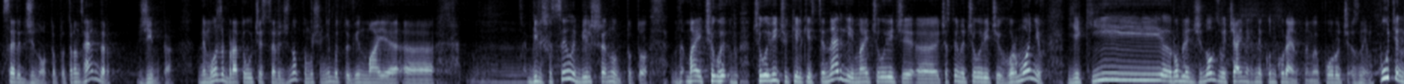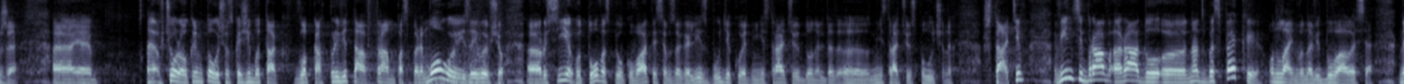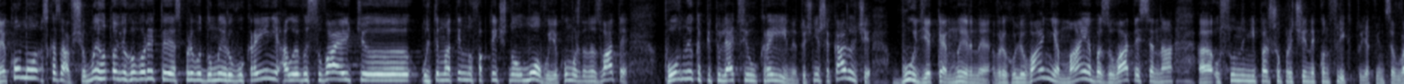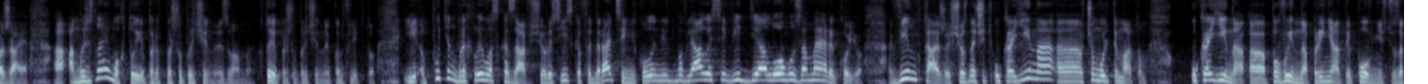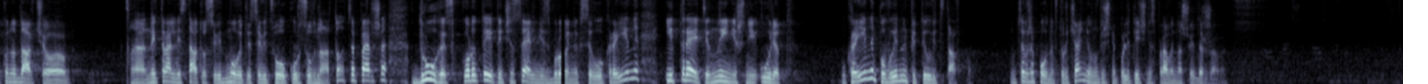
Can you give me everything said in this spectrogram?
серед жінок. Тобто трансгендер, жінка, не може брати участь серед жінок, тому що нібито він має. Е, Більше сили, більше, ну тобто має чоло- чоловічу кількість енергії, має чоловічі е, частину чоловічих гормонів, які роблять жінок звичайних неконкурентними поруч з ним. Путін же. Е, Вчора, окрім того, що, скажімо так, в лапках привітав Трампа з перемогою і заявив, що е, Росія готова спілкуватися взагалі з будь-якою адміністрацією Дональда е, адміністрацією Сполучених Штатів. Він зібрав раду е, нацбезпеки онлайн. Вона відбувалася, на якому сказав, що ми готові говорити з приводу миру в Україні, але висувають е, ультимативну фактичну умову, яку можна назвати повною капітуляцією України. Точніше кажучи, будь-яке мирне врегулювання має базуватися на е, усуненні першопричини конфлікту, як він це вважає. А, а ми ж знаємо, хто є першопричиною з вами, хто є першопричиною конфлікту. І Путін брехливо сказав, що Російська Федерація ніколи не відмовлялася від діалогу з Америкою. Він каже, що значить Україна е, в чому ультиматум? Україна е, повинна прийняти повністю законодавчо. Е, Нейтральний статус і відмовитися від свого курсу в НАТО. Це перше. Друге, скоротити чисельність збройних сил України. І третє, нинішній уряд України повинен піти у відставку. Ну це вже повне втручання у внутрішньополітичні справи нашої держави.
